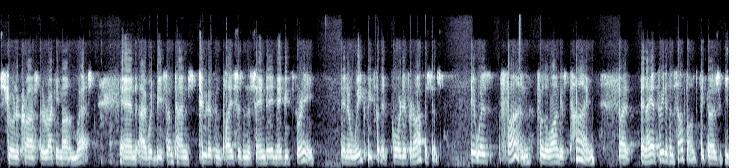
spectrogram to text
strewn across the Rocky Mountain West. And I would be sometimes two different places in the same day, maybe three in a week at four different offices. It was fun for the longest time, but and I had three different cell phones because you,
